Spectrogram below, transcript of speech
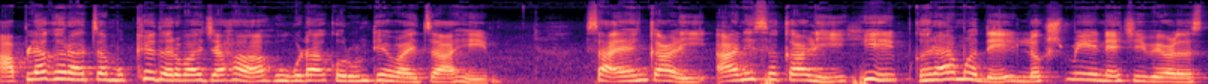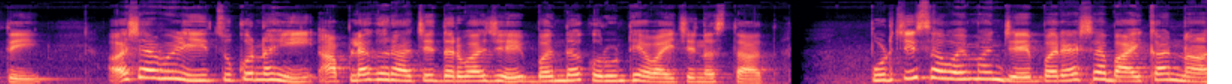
आपल्या घराचा मुख्य दरवाजा हा उघडा करून ठेवायचा आहे. सायंकाळी आणि सकाळी ही घरामध्ये लक्ष्मी येण्याची वेळ असते. अशा वेळी चुकूनही आपल्या घराचे दरवाजे बंद करून ठेवायचे नसतात. पुढची सवय म्हणजे बऱ्याचशा बायकांना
